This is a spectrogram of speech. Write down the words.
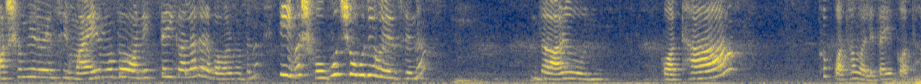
মার সঙ্গে রয়েছে। মায়ের মতো অনেকটাই কালার আর বাবার মতো না। এই এবার সবুজ সবুজে হয়েছে না? দারুণ। কথা? খুব কথা বলে তাই কথা।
